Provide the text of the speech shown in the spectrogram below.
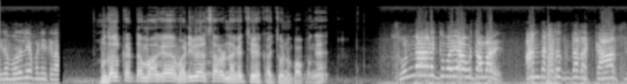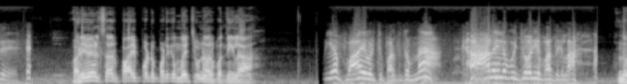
இத முதல்லயே பண்ணிருக்கலாம். முதல் கட்டமாக வடிவேல் சாரோட நகைச்சுவை காட்சி ஒன்று பார்ப்போங்க. சொன்னானுக்கு மரியாதை கொடுத்தா பாரு. அந்த கட்டத்துக்கு காசு. வடிவேல் சார் பாய் போட்டு படுக்க முயற்சி பண்ணுவார் பார்த்தீங்களா அப்படியே பாய வச்சு படுத்துட்டோம்னா காலையில போய் ஜோலியை பாத்துக்கலாம் இந்த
